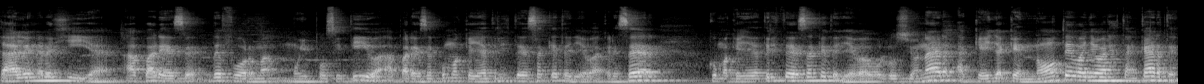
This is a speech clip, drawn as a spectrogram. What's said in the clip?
tal energía aparece de forma muy positiva, aparece como aquella tristeza que te lleva a crecer, como aquella tristeza que te lleva a evolucionar, aquella que no te va a llevar a estancarte.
